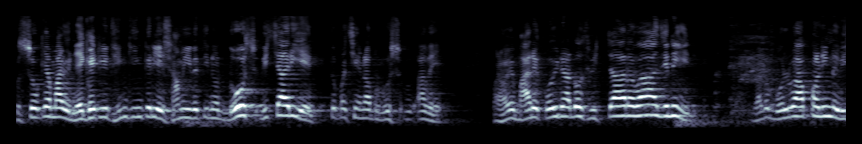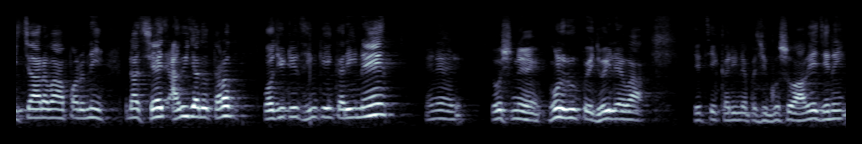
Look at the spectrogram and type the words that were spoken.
ગુસ્સો કેમ આવ્યો? નેગેટિવ થિંકિંગ કરીએ સામી વ્યક્તિનો દોષ વિચારીએ, તો પછી એના પર ગુસ્સો આવે. પણ હવે મારે કોઈના દોષ વિચારવા જ નહીં. બરાબર બોલવા પણ નહીં વિચારવા પણ નહીં. કદાચ સહેજ આવી જાય તો તરત પોઝિટિવ થિંકિંગ કરીને એને દોષને ગુણરૂપે જોઈ લેવા. જેથી કરીને પછી ગુસ્સો આવે જ નહીં.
